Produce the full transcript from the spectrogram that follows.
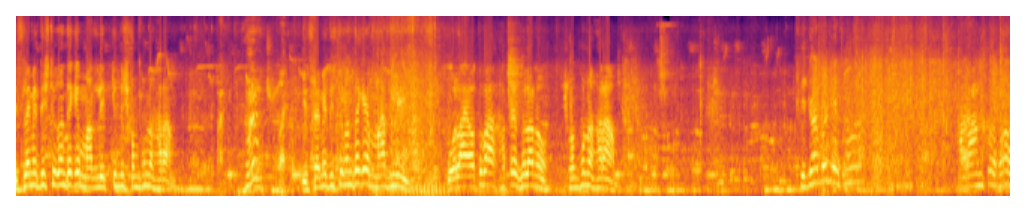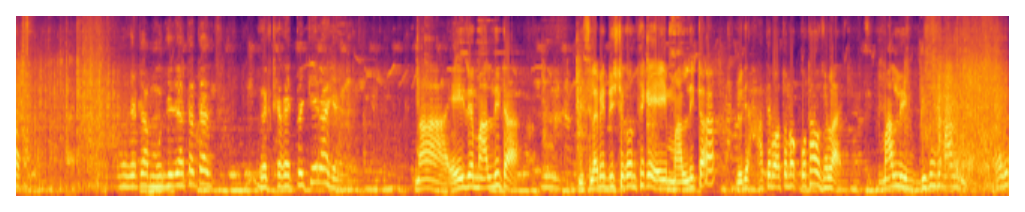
ইসলামের দৃষ্টিকোণ থেকে মাদলি কিন্তু সম্পূর্ণ হারাম। ইসলামের দৃষ্টিকোণ থেকে মাদলি ওলায় অথবা হাতে ঝোলানো সম্পূর্ণ হারাম। আরাম তো হয়। যেটা মুরগি যাতে তার ঠেকাই পেঁচিয়ে লাগে? না এই যে মালদিটা ইসলামের দৃষ্টিকোণ থেকে এই মালদিটা যদি হাতে বা অথবা কোথাও ঝোলায় মালদি বিশেষ মালদি এটা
